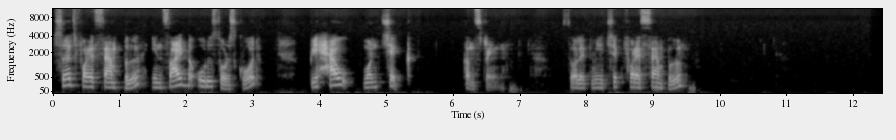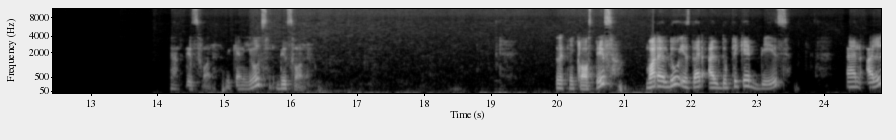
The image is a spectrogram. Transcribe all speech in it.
search for a sample inside the odoo source code we have one check constraint. So let me check for a sample. This one. We can use this one. Let me close this. What i'll do is that i'll duplicate this and i'll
